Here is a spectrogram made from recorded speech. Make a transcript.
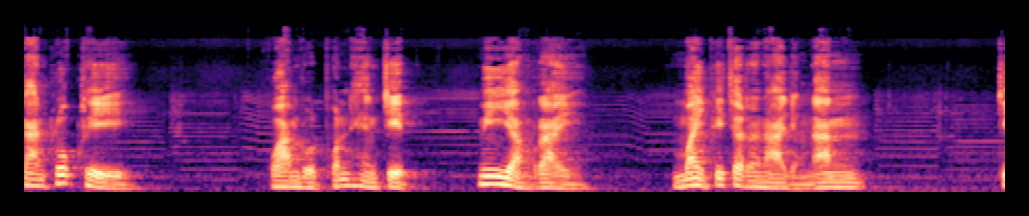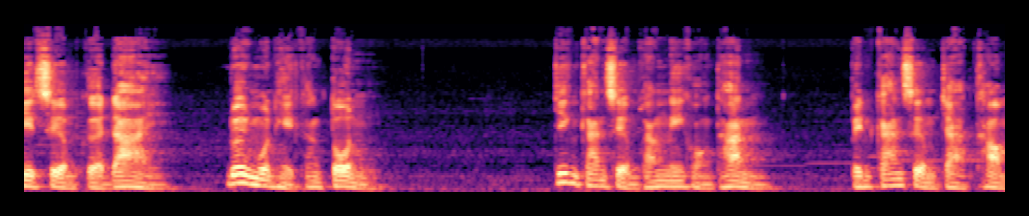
การคลุกคลี ความหลุดพ้นแห่งจิตมีอย่างไร ไม่พิจารณาอย่างนั้น จิตเสื่อมเกิดได้ด้วยมูลเหตุข้างต้น ยิ่งการเสื่อมครั้งนี้ของท่าน เป็นการเสื่อมจากธรรม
